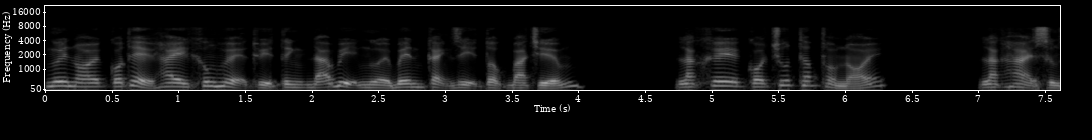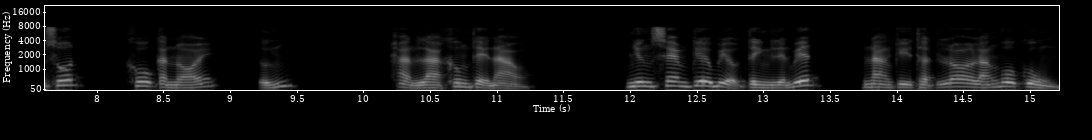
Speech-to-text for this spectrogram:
Ngươi nói có thể hay không Huệ Thủy Tinh đã bị người bên cạnh dị tộc ba chiếm. Lạc Khê có chút thấp thỏm nói. Lạc Hải sửng sốt, khô cằn nói, ứng. Hẳn là không thể nào. Nhưng xem kia biểu tình liền biết, nàng kỳ thật lo lắng vô cùng.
